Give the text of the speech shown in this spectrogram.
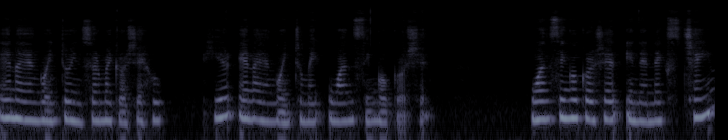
And I am going to insert my crochet hook here and I am going to make one single crochet. One single crochet in the next chain.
